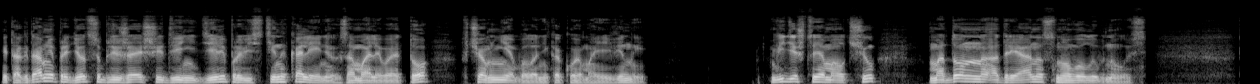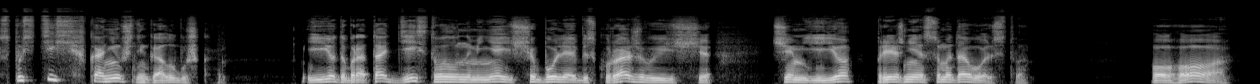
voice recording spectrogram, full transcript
и тогда мне придется ближайшие две недели провести на коленях, замаливая то, в чем не было никакой моей вины. Видя, что я молчу, Мадонна Адриана снова улыбнулась. «Спустись в конюшни, голубушка». Ее доброта действовала на меня еще более обескураживающе, чем ее прежнее самодовольство. «Ого!» —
